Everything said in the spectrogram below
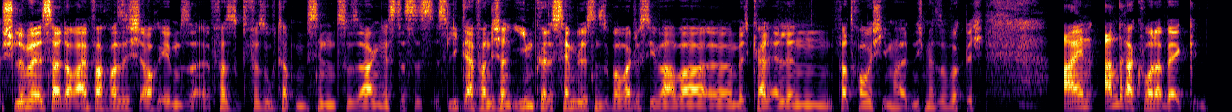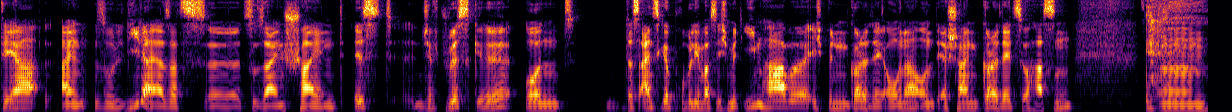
Schlimme ist halt auch einfach, was ich auch eben vers versucht habe, ein bisschen zu sagen, ist, dass es, es liegt einfach nicht an ihm. Curtis Samuel ist ein super Wide Receiver, aber äh, mit Kyle Allen vertraue ich ihm halt nicht mehr so wirklich. Ein anderer Quarterback, der ein solider Ersatz äh, zu sein scheint, ist Jeff Driscoll und das einzige Problem, was ich mit ihm habe, ich bin Golladay-Owner und er scheint Golladay zu hassen ähm,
